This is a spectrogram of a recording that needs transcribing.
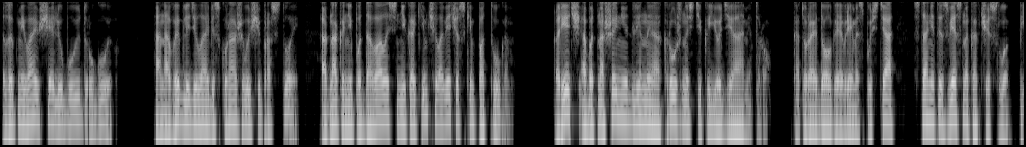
затмевающая любую другую. Она выглядела обескураживающе простой, однако не поддавалась никаким человеческим потугам. Речь об отношении длины окружности к ее диаметру, которое долгое время спустя станет известно как число π.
